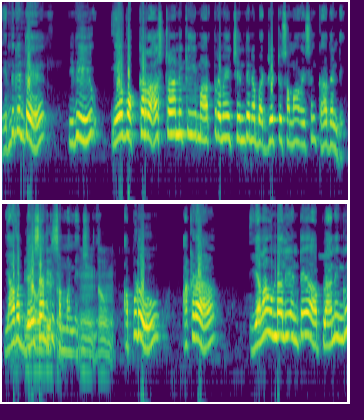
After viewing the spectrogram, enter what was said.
ఎందుకంటే ఇది ఏ ఒక్క రాష్ట్రానికి మాత్రమే చెందిన బడ్జెట్ సమావేశం కాదండి. యావత్ దేశానికి సంబంధించి మ్మ్. అవును. అప్పుడు అక్కడ ఎలా ఉండాలి అంటే ఆ ప్లానింగ్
